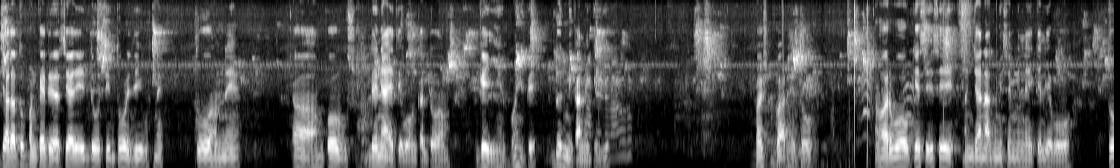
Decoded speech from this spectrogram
ज़्यादा तो बन कर रही दो तीन तोड़ दी उसने। तो हमने आ, हमको उस लेने आए थे वो अंकल। तो हम गए हैं वहीं पे दूध निकालने के लिए। फ़र्स्ट बार है तो। और वो कैसे से अनजान आदमी से मिलने के लिए वो तो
